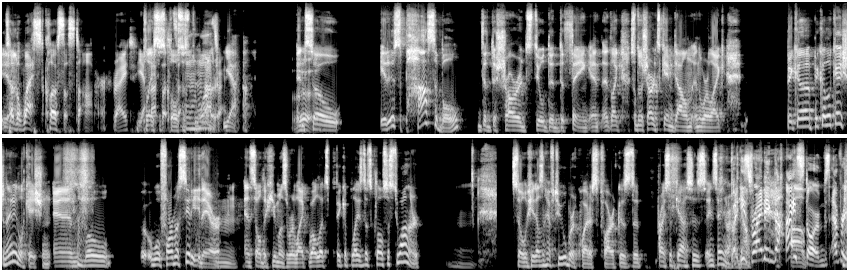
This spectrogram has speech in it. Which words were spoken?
yeah. to the west, closest to honor, right? Yeah, places that's closest says. to honor right. yeah Ooh. and so it is possible that the shards still did the thing and, and, like so the shards came down and were like pick a pick a location any location and we'll we'll form a city there Mm, and so the humans were like well let's pick a place that's closest to honor mm. So he doesn't have to uber quite as far because the price of gas is insane right But now he's riding the high Um, storms every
